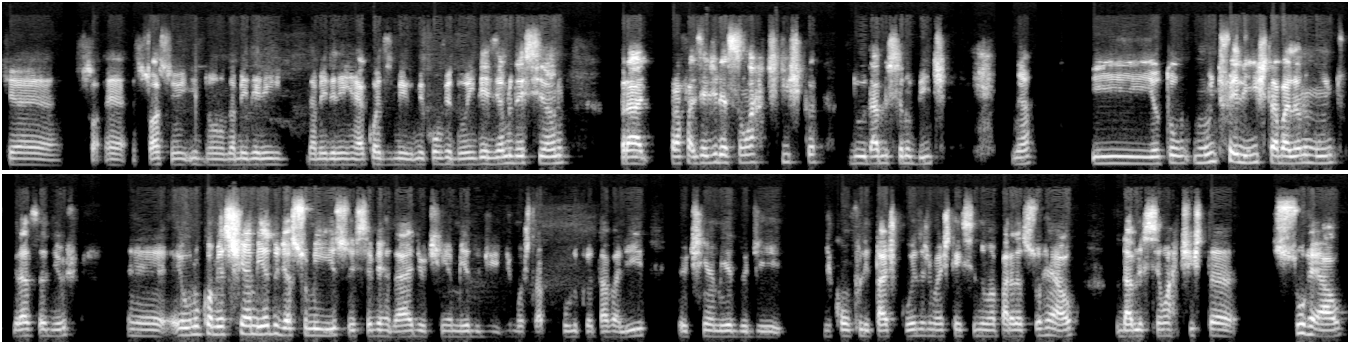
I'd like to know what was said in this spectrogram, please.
que é, é sócio e dono da Medellín, da Medellín Records, me, me convidou em dezembro desse ano para fazer a direção artística do WC no Beat, né? E eu estou muito feliz, trabalhando muito, graças a Deus. É, eu no começo tinha medo de assumir isso, isso é verdade. Eu tinha medo de, de mostrar para o público que eu estava ali. Eu tinha medo de, de conflitar as coisas, mas tem sido uma parada surreal. O WC é um artista surreal.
